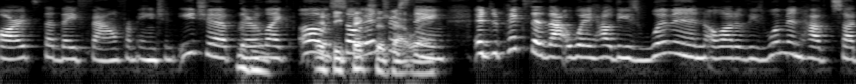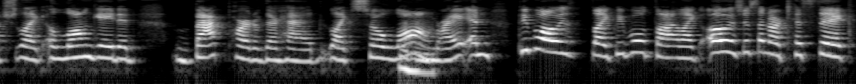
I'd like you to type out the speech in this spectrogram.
arts that they found from ancient Egypt, they're Mhm. like, oh, It it's so depicts it interesting. It depicts it that way how these women, a lot of these women have such like elongated back part of their head like so long, Mm-hmm. right? And people always like people thought like, oh, it's just an artistic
